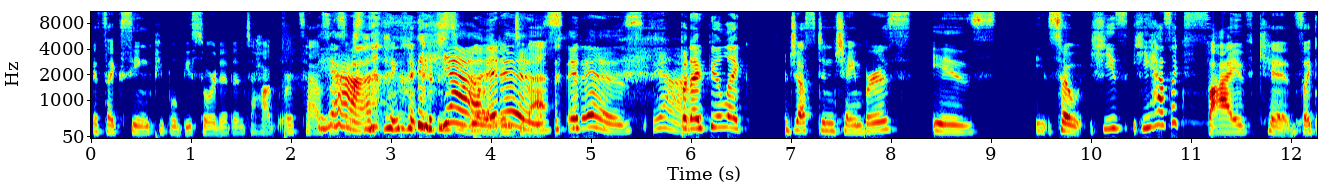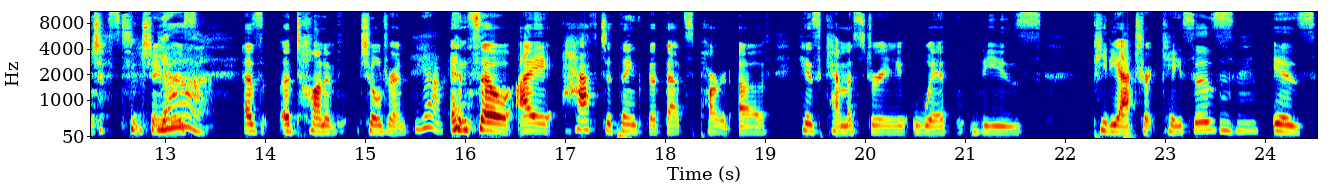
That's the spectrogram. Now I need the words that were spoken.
it's like seeing people be sorted into Hogwarts houses Yeah. or something. Like, yeah, really it is. that. It is. Yeah. But I feel like Justin Chambers is so he's he has like five kids. Like Justin Chambers yeah. Has a ton of children. Yeah. And so I have to think that that's part of his chemistry with these pediatric cases Mhm. is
